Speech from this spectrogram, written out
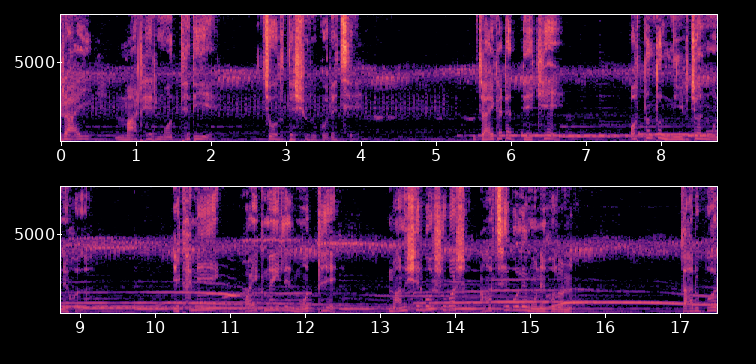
প্রায় মাঠের মধ্যে দিয়ে চলতে শুরু করেছে। জায়গাটা দেখে অত্যন্ত নির্জন মনে হলো। এখানে কয়েক মাইলের মধ্যে মানুষের বসবাস আছে বলে মনে হলো না। তার উপর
